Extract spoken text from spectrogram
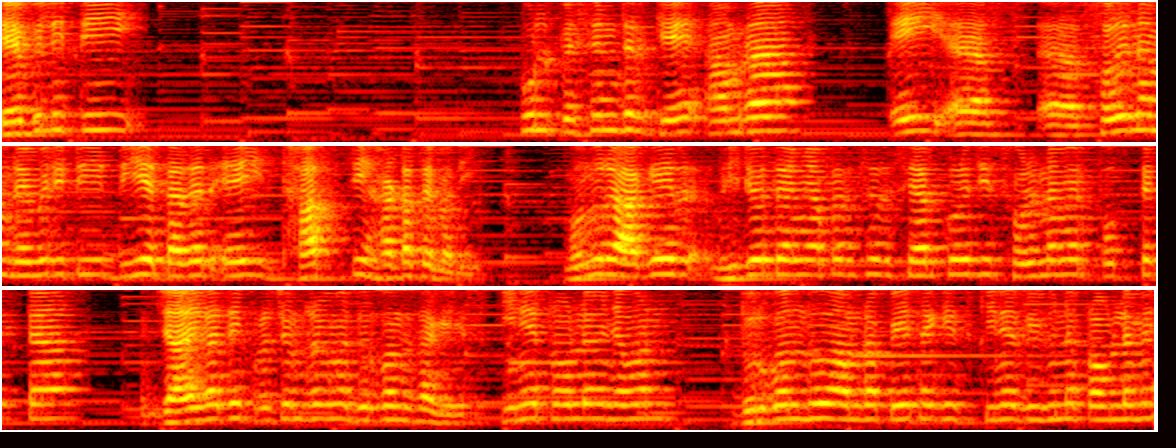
ডেবিলিটি ফুল পেশেন্টদেরকে আমরা এই সরিনাম রেমেডিটি দিয়ে তাদের এই ধাতটি হাঁটাতে পারি। বন্ধুরা, আগের ভিডিওতে আমি আপনাদের সাথে শেয়ার করেছি, সরিনামের প্রত্যেকটা জায়গাতে প্রচণ্ড রকমের দুর্গন্ধ থাকে। স্কিনের প্রবলেমে যেমন দুর্গন্ধ আমরা পেয়ে থাকি স্কিনের বিভিন্ন প্রবলেমে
